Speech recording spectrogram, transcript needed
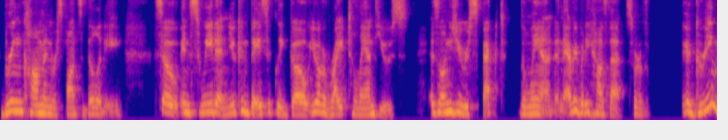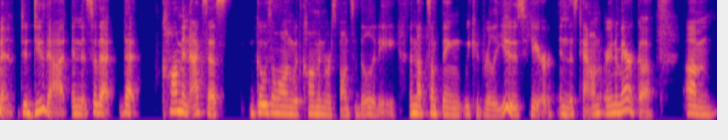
bring common responsibility. So in Sweden, you can basically go, you have a right to land use as long as you respect the land. And everybody has that sort of agreement to do that. And so that that common access goes along with common responsibility. And that's something we could really use here in this town or in America. Um,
